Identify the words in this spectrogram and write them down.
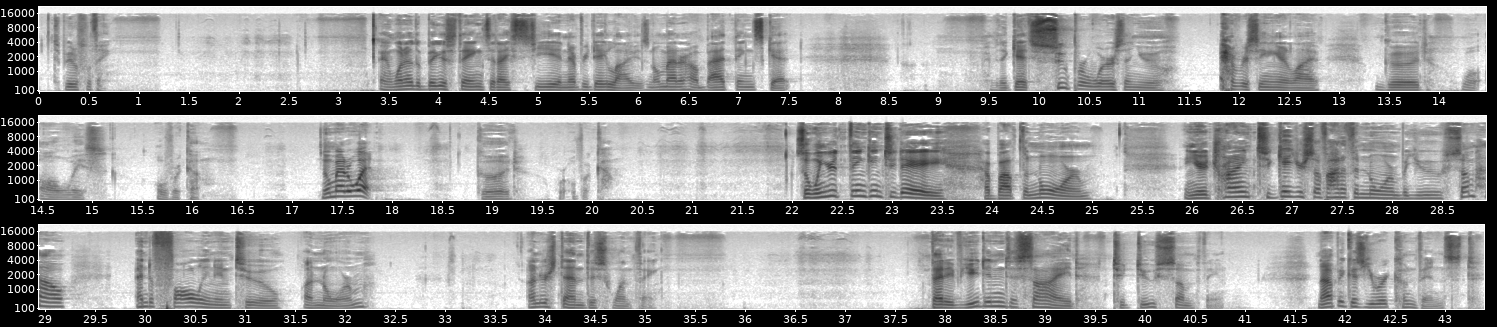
It's a beautiful thing. And one of the biggest things that I see in everyday life is no matter how bad things get, if they get super worse than you ever seen in your life, good will always overcome. No matter what, good will overcome. So when you're thinking today about the norm and you're trying to get yourself out of the norm, but you somehow end up falling into a norm, understand this one thing that if you didn't decide to do something not because you were convinced,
